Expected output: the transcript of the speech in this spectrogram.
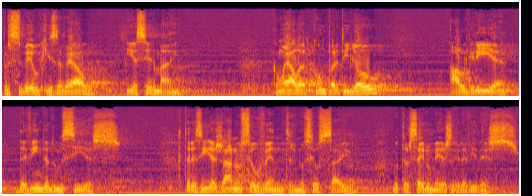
percebeu que Isabel ia ser mãe. Com ela compartilhou a alegria da vinda do Messias, que trazia já no seu ventre, no seu seio, no terceiro mês de gravidez.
